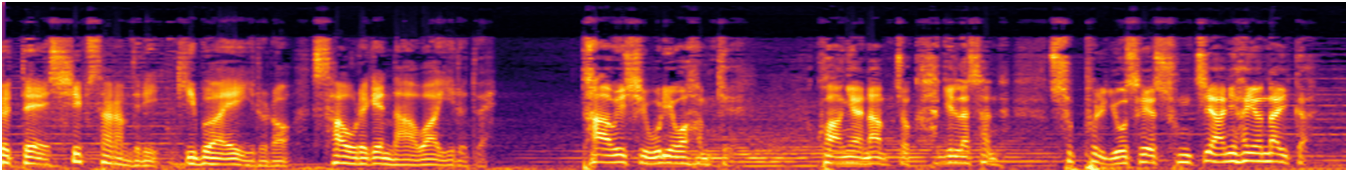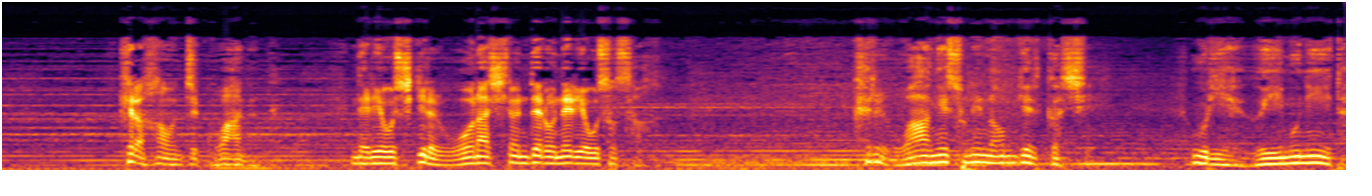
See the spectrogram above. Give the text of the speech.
그때 십 사람들이 기브아에 이르러 사울에게 나와 이르되 다윗이 우리와 함께 광야 남쪽 하길라산 숲을 요새에 숨지 아니하였나이까? 그러하온즉 왕은 내려오시기를 원하시는 대로 내려오소서. 그를 왕의 손에 넘길 것이 우리의 의문이이다.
